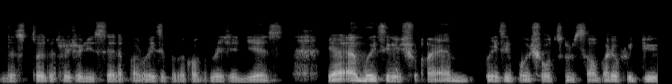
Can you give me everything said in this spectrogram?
Understood. That's what you said about waiting for the confirmation. Yes, yeah, I'm waiting. I am waiting for a short-term sell. But if we do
